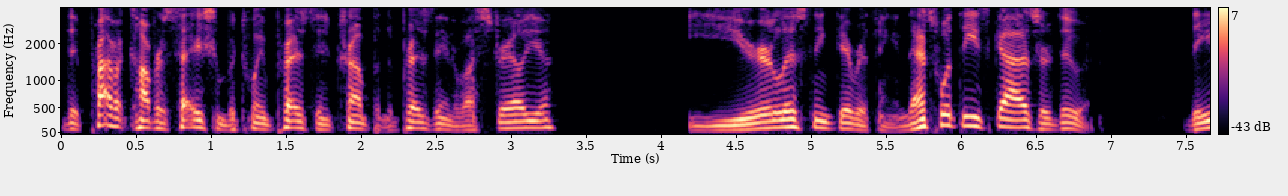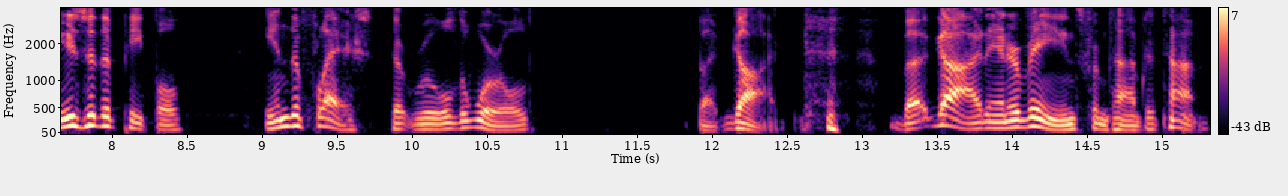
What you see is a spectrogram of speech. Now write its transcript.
the private conversation between President Trump and the President of Australia, you're listening to everything. And that's what these guys are doing. These are the people in the flesh that rule the world but God. but God intervenes from time to time.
